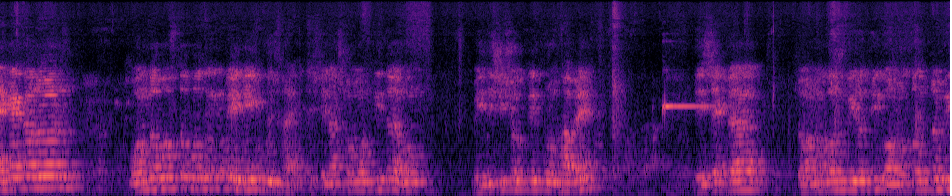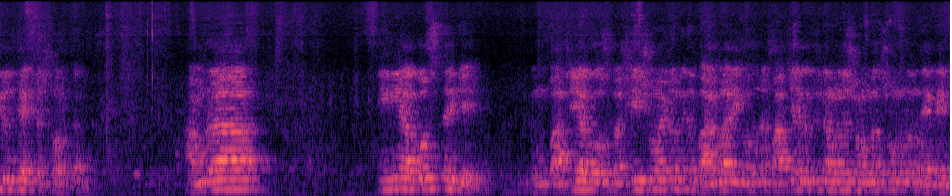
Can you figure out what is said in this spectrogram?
এক এগারোর বন্দোবস্ত বলতে কিন্তু এটাই বোঝায় যে সেনা সমর্থিত এবং বিদেশি শক্তির প্রভাবে দেশে একটা জনগণ বিরোধী, গণতন্ত্র বিরোধী একটা সরকার। আমরা তিনই আগস্ট থেকে এবং পাঁচই আগস্ট বা সেই সময়টা কিন্তু বারবার এই কথাটা, পাঁচই আগস্ট যদি আমাদের সংবাদ সম্মেলন দেখেন,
